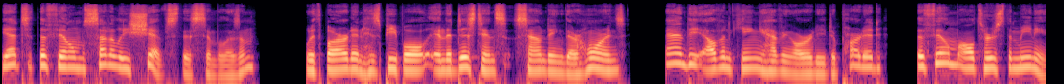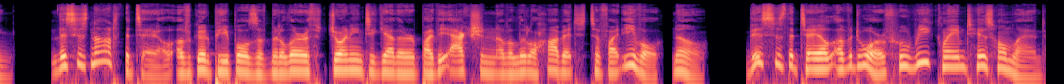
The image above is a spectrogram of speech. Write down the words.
Yet the film subtly shifts this symbolism, with Bard and his people in the distance sounding their horns, and the Elven King having already departed, the film alters the meaning. This is not the tale of good peoples of Middle Earth joining together by the action of a little hobbit to fight evil, no. This is the tale of a dwarf who reclaimed his homeland,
